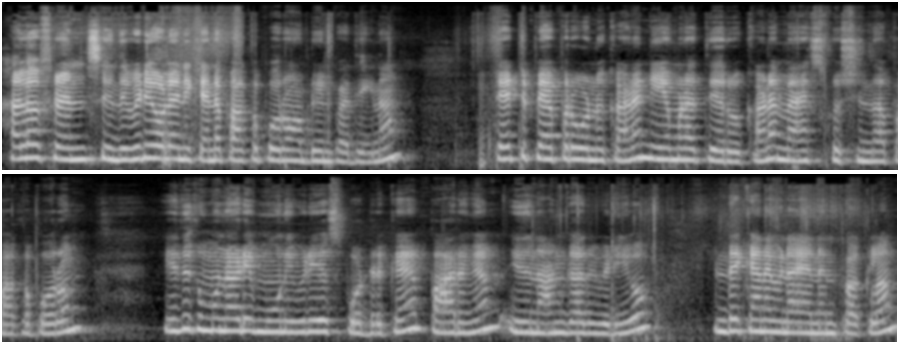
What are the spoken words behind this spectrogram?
ஹலோ ஃப்ரெண்ட்ஸ் இந்த வீடியோவில் இன்றைக்கி என்ன பார்க்க போகிறோம் அப்படின்னு பார்த்தீங்கன்னா டெட் பேப்பர் ஒன்றுக்கான நியமன தேர்வுக்கான மேக்ஸ் கொஷின் தான் பார்க்க போகிறோம் இதுக்கு முன்னாடி மூணு வீடியோஸ் போட்டிருக்கேன். பாருங்கள் இது நான்காவது வீடியோ இன்றைக்கான வினா என்னென்னு பார்க்கலாம்.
